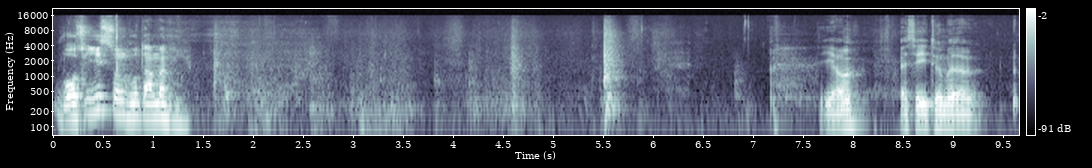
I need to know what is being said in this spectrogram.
was ist und wo da man hin? Ja, also ich tue mir da,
